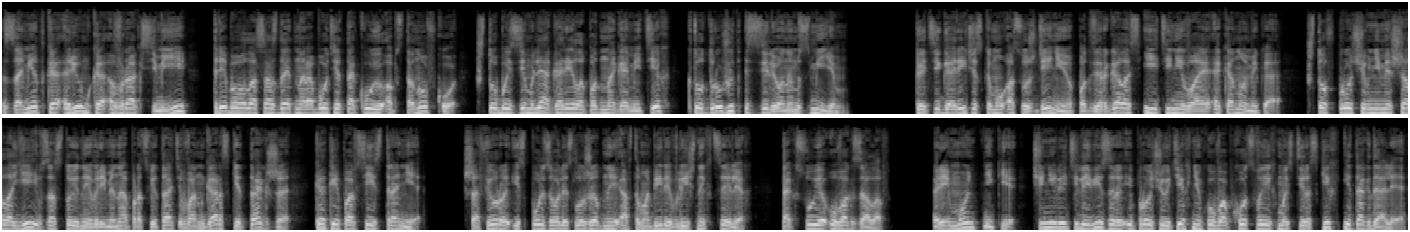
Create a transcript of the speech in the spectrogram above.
Заметка «Рюмка – враг семьи» требовала создать на работе такую обстановку, чтобы земля горела под ногами тех, кто дружит с зеленым змеем. Категорическому осуждению подвергалась и теневая экономика, что, впрочем, не мешало ей в застойные времена процветать в Ангарске так же, как и по всей стране. Шоферы использовали служебные автомобили в личных целях, таксуя у вокзалов. Ремонтники чинили телевизоры и прочую технику в обход своих мастерских и так далее.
